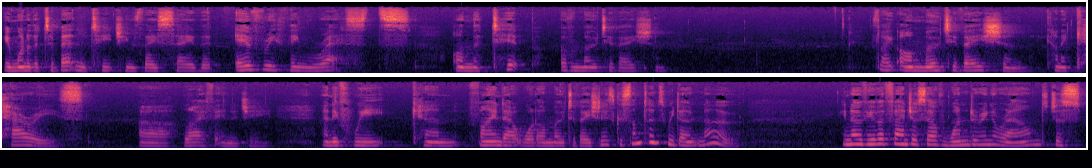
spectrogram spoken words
In one of the Tibetan teachings, they say that everything rests on the tip of motivation. It's like our motivation kind of carries our life energy. And if we can find out what our motivation is, because sometimes we don't know. You know, have you ever found yourself wandering around, just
